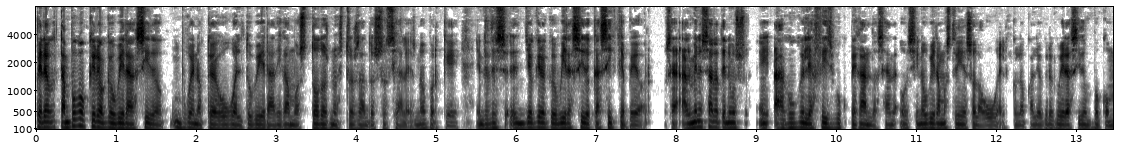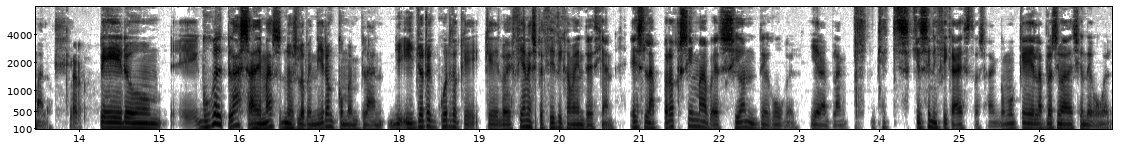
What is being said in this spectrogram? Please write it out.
Pero tampoco creo que hubiera sido bueno que Google tuviera, digamos, todos nuestros datos sociales, ¿no? Porque entonces eh, yo creo que hubiera sido casi que peor. O sea, al menos ahora tenemos eh, a Google y a Facebook pegando, o sea, o si no hubiéramos tenido solo a Google, con lo cual yo creo que hubiera sido un poco malo. Claro. Pero Google Plus, además, nos lo vendieron como en plan, y, yo recuerdo que, que lo decían específicamente decían, es la próxima versión de Google. Y era en plan, ¿qué, qué significa esto? O sea, ¿cómo que la próxima versión de Google?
